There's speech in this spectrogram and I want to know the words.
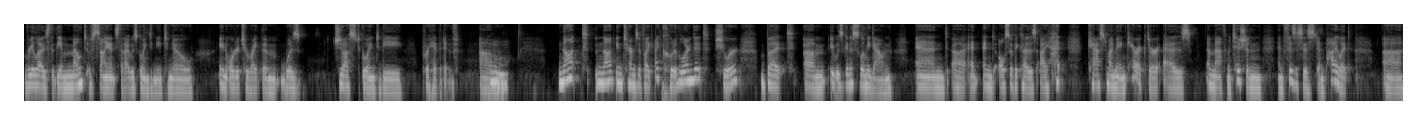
realized that the amount of science that I was going to need to know in order to write them was just going to be prohibitive. Um, mm. Not not in terms of like I could have learned it, sure, but um, it was going to slow me down, and uh, and and also because I had cast my main character as a mathematician and physicist and pilot. Uh,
